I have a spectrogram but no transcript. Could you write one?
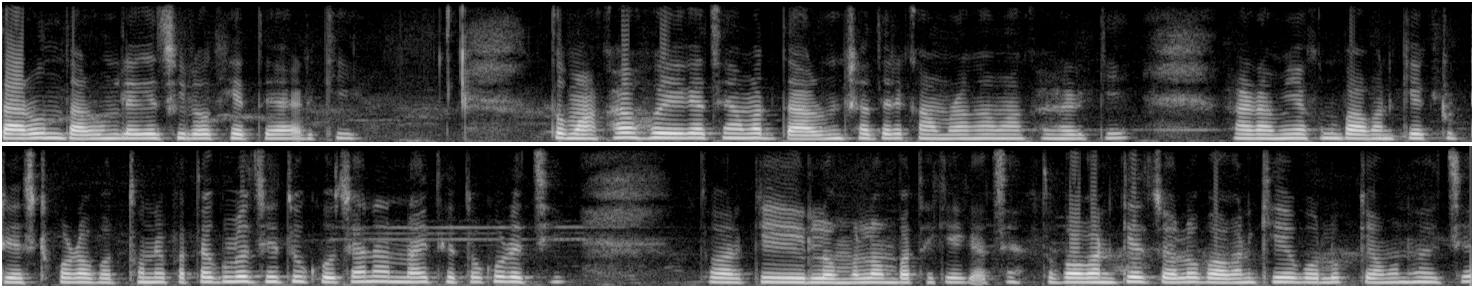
দারুণ দারুণ লেগেছিল খেতে আর কি। তো মাখা হয়ে গেছে আমার দারুণ স্বাদের কামরাঙা মাখা আর কি। আর আমি এখন বাবানকে একটু টেস্ট করাবো। ধনে পাতাগুলো যেহেতু গোছানোর নয় থেতো করেছি। তো আর কি লম্বা লম্বা থেকে গেছে। তো বাবানকে, চলো বাবান খেয়ে বলুক কেমন হয়েছে।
